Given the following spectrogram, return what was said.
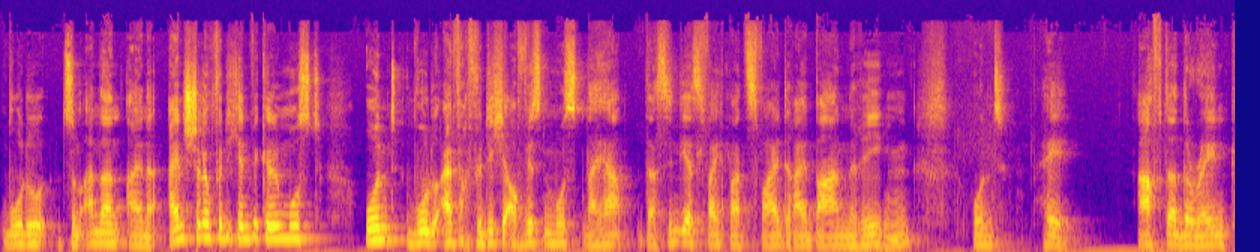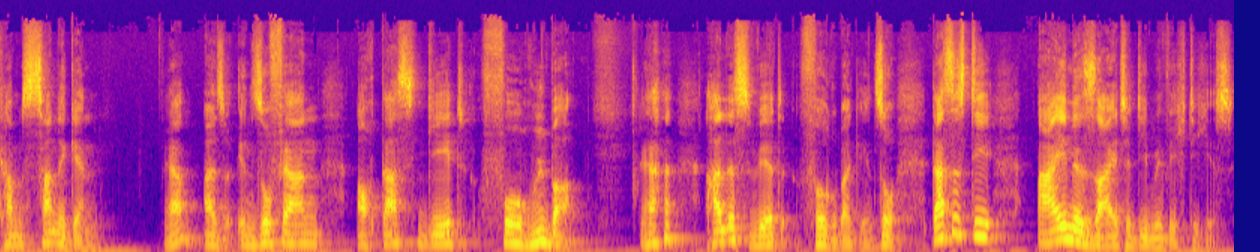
wo du zum anderen eine Einstellung für dich entwickeln musst und wo du einfach für dich auch wissen musst, naja, das sind jetzt vielleicht mal zwei, drei Bahnen Regen und hey, after the rain comes sun again. Ja, also insofern auch das geht vorüber. Ja, alles wird vorübergehen. So, das ist die eine Seite, die mir wichtig ist.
